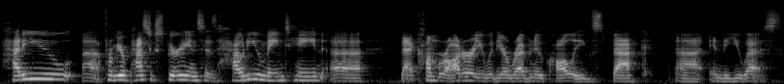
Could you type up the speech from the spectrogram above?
How do you, uh, from your past experiences, how do you maintain uh, that camaraderie with your revenue colleagues back uh, in the US?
